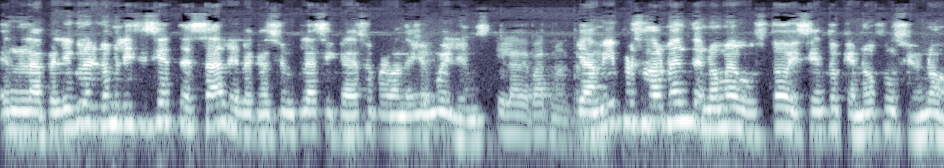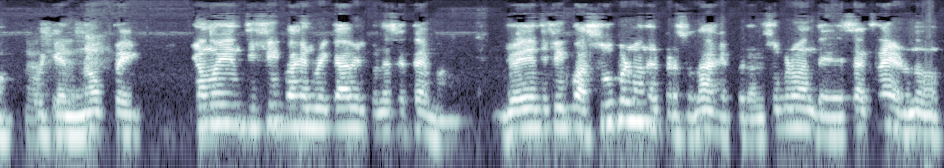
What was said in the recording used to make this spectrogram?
en la película del 2017 sale la canción clásica de Superman de John Williams. Y la de Batman. Y a mí personalmente no me gustó y siento que no funcionó, porque no yo no identifico a Henry Cavill con ese tema yo identifico a Superman el personaje, pero al Superman de Zack Snyder no.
